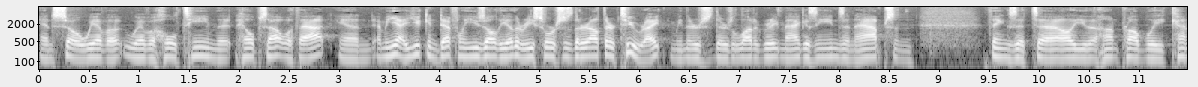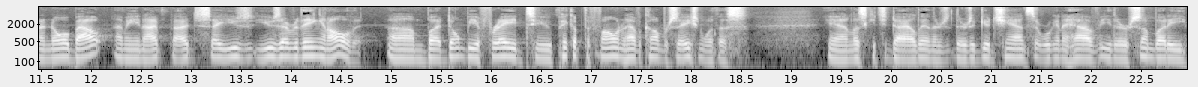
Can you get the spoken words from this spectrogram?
And so we have a we have a whole team that helps out with that. And I mean, yeah, you can definitely use all the other resources that are out there too, right? I mean, there's there's a lot of great magazines and apps and things that uh, all you that hunt probably kind of know about. I mean, I, I'd say use use everything and all of it, um, but don't be afraid to pick up the phone and have a conversation with us, and let's get you dialed in. There's there's a good chance that we're going to have either somebody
